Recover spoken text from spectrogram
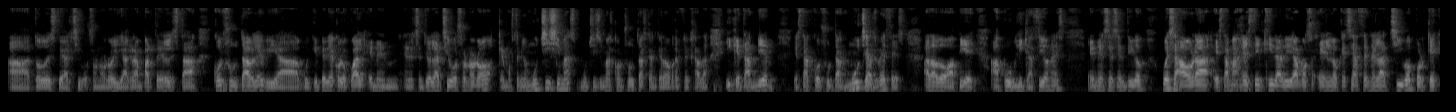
a todo este archivo sonoro y ya gran parte de él está consultable vía Wikipedia, con lo cual en, el sentido del archivo sonoro que hemos tenido muchísimas, muchísimas consultas que han quedado reflejadas y que también estas consultas muchas veces dado a pie a publicaciones en ese sentido, pues ahora está más restringida, digamos, en lo que se hace en el archivo porque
